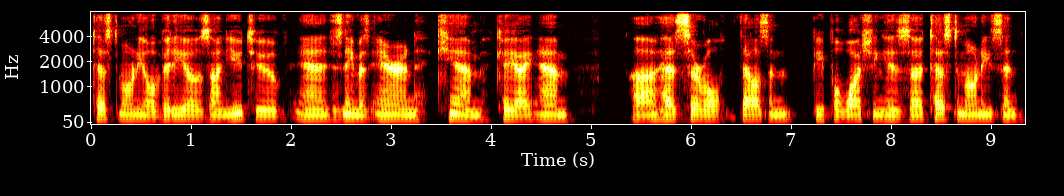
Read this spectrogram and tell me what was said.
testimonial videos on YouTube, and his name is Aaron Kim, K I M. Uh, has several thousand people watching his uh, testimonies, and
